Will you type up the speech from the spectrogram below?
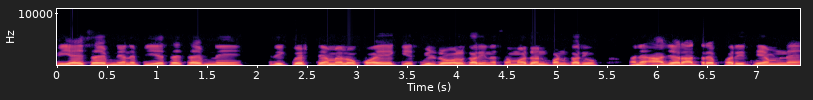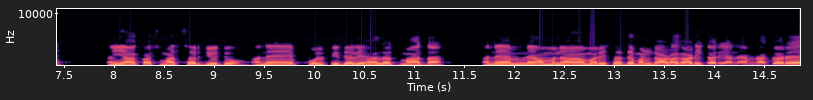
પીઆઈ સાહેબની અને પીએસઆઈ સાહેબની રિક્વેસ્ટથી અમે લોકોએ એ કેસ વિડ્રોવલ કરીને સમાધાન પણ કર્યું. અને આજે રાત્રે ફરીથી એમને અહીંયા અકસ્માત સર્જ્યું હતું. અને ફૂલ પીધેલી હાલતમાં હતા. અને એમને અમને, અમારી સાથે પણ ગાળાગાળી કરી અને એમના ઘરે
